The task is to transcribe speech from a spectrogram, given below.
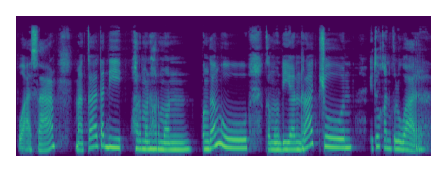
puasa maka tadi hormon-hormon pengganggu kemudian racun itu akan keluar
